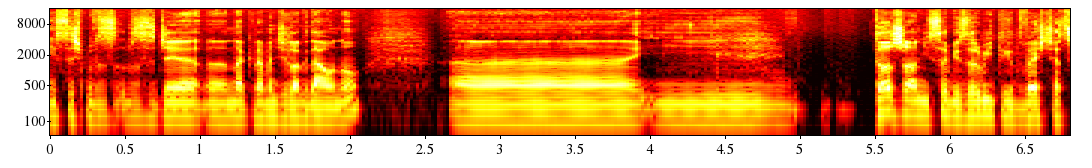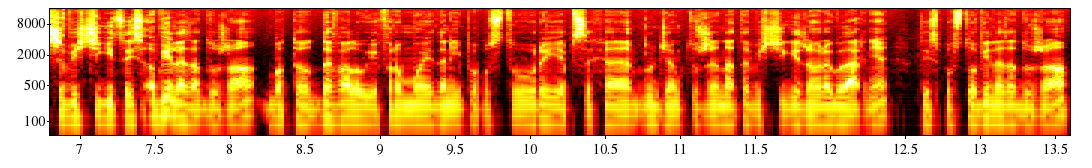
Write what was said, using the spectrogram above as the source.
jesteśmy w w zasadzie e, na krawędzi lockdownu. Eee, i to, że oni sobie zrobili tych 23 wyścigi, co jest o wiele za dużo, bo to dewaluje Formułę 1 i po prostu ryje psychę ludziom, którzy na te wyścigi jeżdżą regularnie, to jest po prostu o wiele za dużo,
